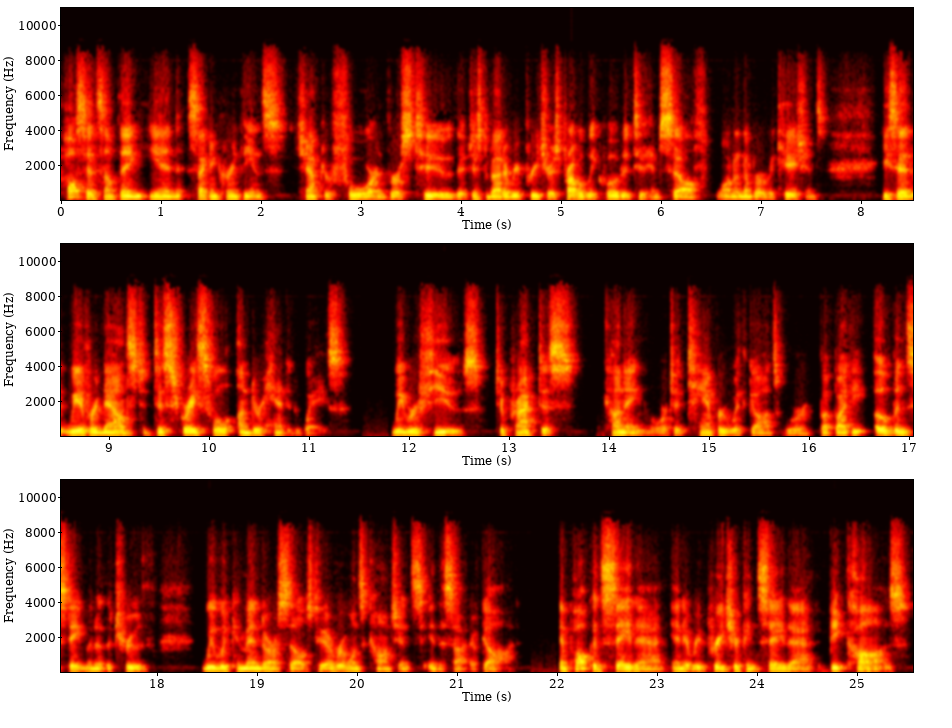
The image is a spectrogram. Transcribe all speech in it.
paul said something in Second corinthians chapter 4 and verse 2 that just about every preacher has probably quoted to himself on a number of occasions he said we have renounced disgraceful underhanded ways we refuse to practice cunning or to tamper with god's word but by the open statement of the truth we would commend ourselves to everyone's conscience in the sight of god and paul could say that and every preacher can say that because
